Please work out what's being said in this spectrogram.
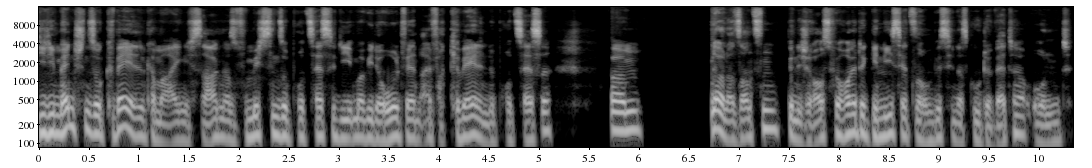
die die Menschen so quälen, kann man eigentlich sagen. Also für mich sind so Prozesse, die immer wiederholt werden, einfach quälende Prozesse. Ähm, ja, und ansonsten bin ich raus für heute. Genieße jetzt noch ein bisschen das gute Wetter und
